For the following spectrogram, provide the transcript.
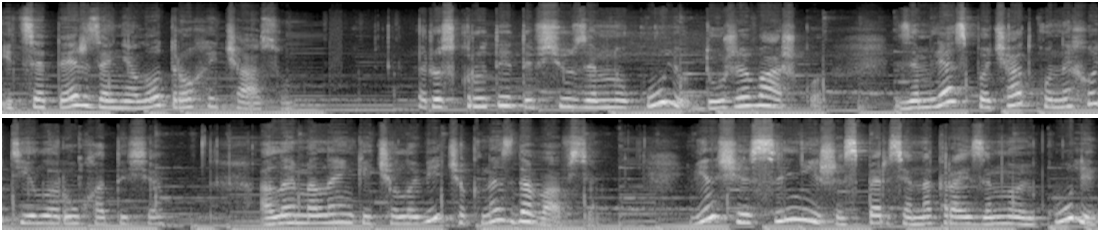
і це теж зайняло трохи часу. Розкрутити всю земну кулю дуже важко. Земля спочатку не хотіла рухатися, але маленький чоловічок не здавався. Він ще сильніше сперся на край земної кулі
